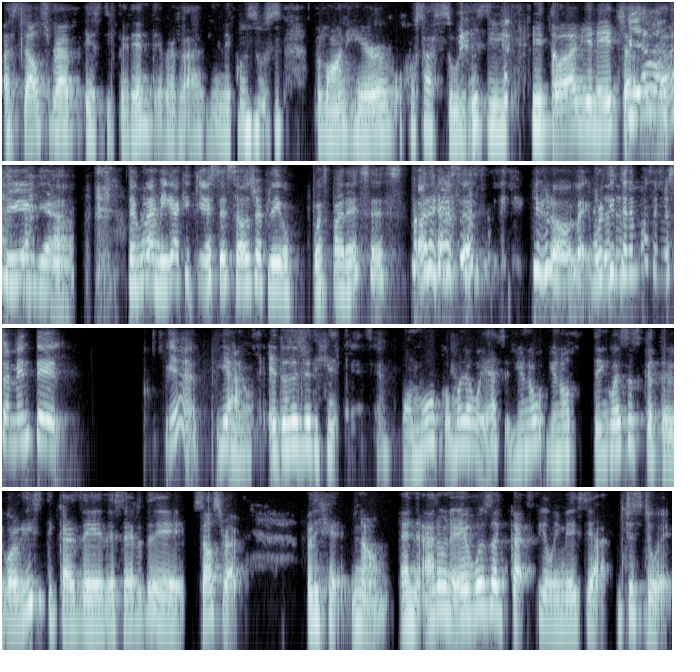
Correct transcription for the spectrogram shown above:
a sales rep es diferente, ¿verdad? Viene con sus blonde hair, ojos azules y, y toda bien hecha, Yeah, sí, yeah. Tengo una amiga que quiere ser sales rep, le digo, pues pareces, pareces, you know, like, porque Entonces- tenemos en nuestra mente, yeah, you Ya, know, entonces yo dije. ¿cómo? ¿Cómo le voy a hacer? Yo no, yo no tengo esas categorísticas de, de ser de sales rep. Pero dije, no. And I don't know, it was a gut feeling. Me decía, just do it.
